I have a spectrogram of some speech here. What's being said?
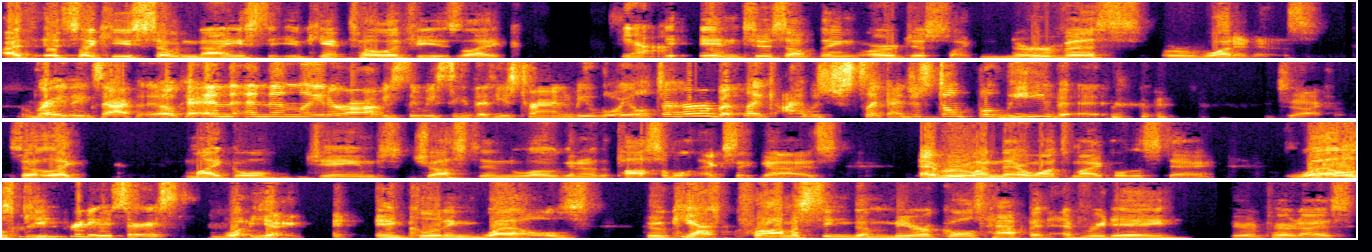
I, it's like he's so nice that you can't tell if he's like Yeah. into something or just like nervous or what it is. Right, exactly. Okay. And and then later obviously we see that he's trying to be loyal to her, but like I was just like, I just don't believe it. Exactly. So like Michael, James, Justin, Logan are the possible exit guys. Everyone there wants Michael to stay. Wells keep producers. what yeah, including Wells, who keeps Yeah. promising the miracles happen every day here in paradise.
